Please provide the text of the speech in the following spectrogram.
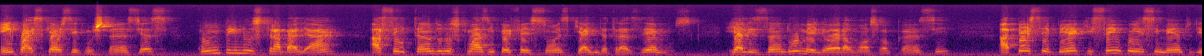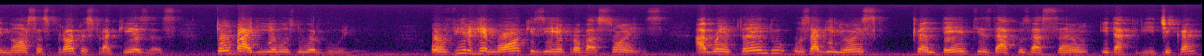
Em quaisquer circunstâncias, cumpre-nos trabalhar, aceitando-nos com as imperfeições que ainda trazemos, realizando o melhor ao nosso alcance, a perceber que sem o conhecimento de nossas próprias fraquezas, tombaríamos no orgulho. Ouvir remoques e reprovações, aguentando os aguilhões candentes da acusação e da crítica,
